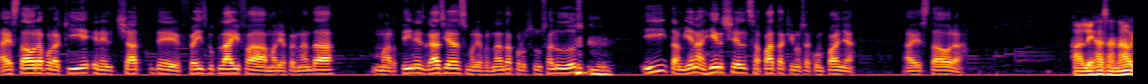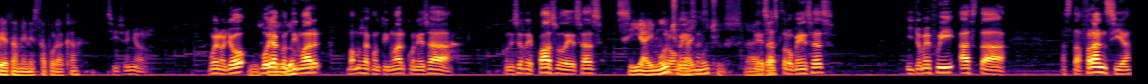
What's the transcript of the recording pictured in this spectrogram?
a esta hora por aquí en el chat de Facebook Live a María Fernanda Martínez. Gracias, María Fernanda, por sus saludos. Y también a Hirschel Zapata que nos acompaña a esta hora. Aleja Sanabria también está por acá. Sí, señor. Bueno, yo Un voy a continuar, vamos a continuar con esa con ese repaso de esas Sí, hay muchos, hay Promesas. muchos. la de esas promesas y yo me fui hasta hasta Francia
